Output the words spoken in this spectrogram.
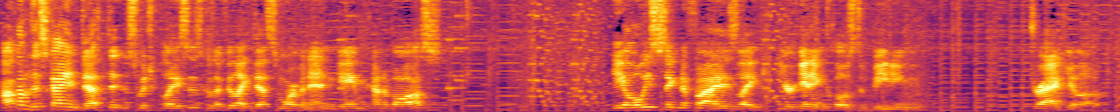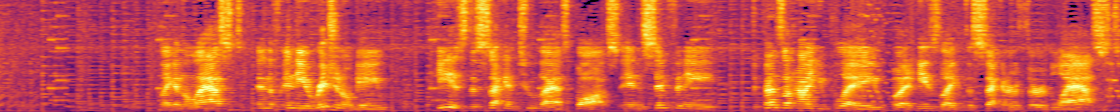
How come this guy and Death didn't switch places? Because I feel like Death's more of an endgame kind of boss. He always signifies, like, you're getting close to beating Dracula. Like, in the last... In the, in the original game, he is the second to last boss. In Symphony, depends on how you play, but he's, like, the second or third last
